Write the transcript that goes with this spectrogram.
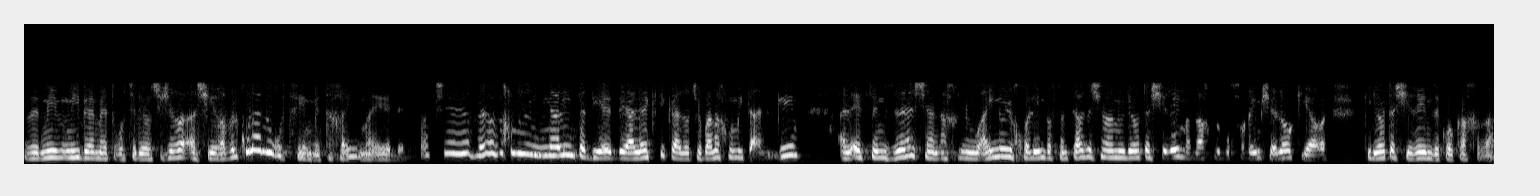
ומי באמת רוצה להיות עשיר, עשיר, אבל כולנו רוצים את החיים האלה. רק ש... ואז אנחנו מנהלים את הדיאלקטיקה הזאת שבה אנחנו מתענגים על עצם זה שאנחנו היינו יכולים בפנטזיה שלנו להיות עשירים, אבל אנחנו בוחרים שלא, כי, כי להיות עשירים זה כל כך רע.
